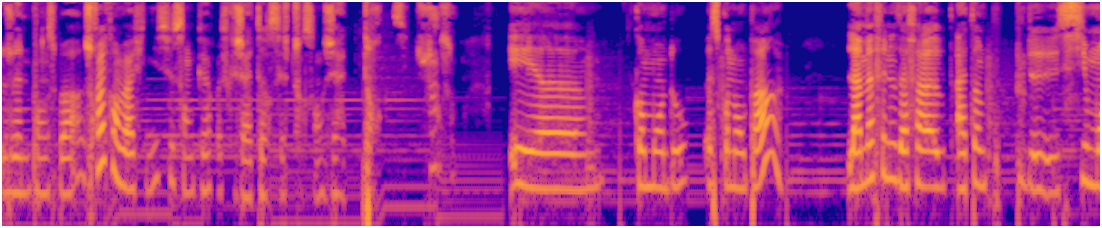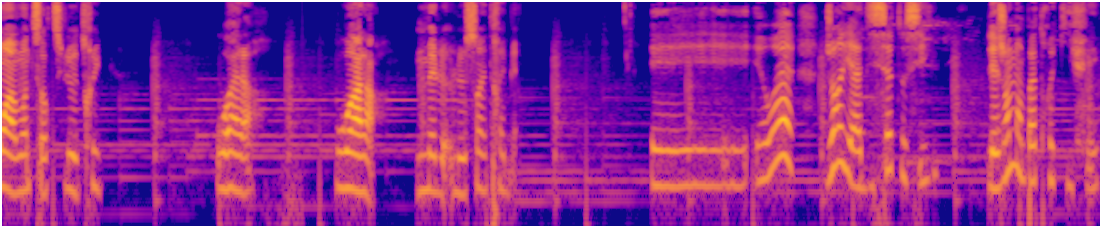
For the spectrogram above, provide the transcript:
Je ne pense pas. Je crois qu'on va finir sur son cœur parce que j'adore cette chanson. J'adore cette chanson. Et euh, Commando, est-ce qu'on en parle? La meuf, nous a fait attendre plus de six mois avant de sortir le truc. Voilà. Voilà. Mais le, le son est très bien. Et, et ouais, genre il y a 17 aussi. Les gens n'ont pas trop kiffé.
